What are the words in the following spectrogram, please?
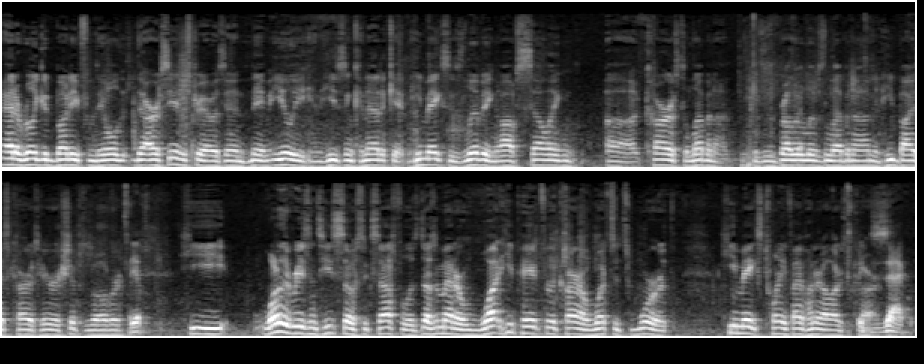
I had a really good buddy from the old the RC industry I was in named Ely, and he's in Connecticut. And He makes his living off selling uh, cars to Lebanon because his brother lives in Lebanon, and he buys cars here or ships them over. Yep. He one of the reasons he's so successful is doesn't matter what he paid for the car and what it's worth, he makes twenty five hundred dollars a car. Exactly.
